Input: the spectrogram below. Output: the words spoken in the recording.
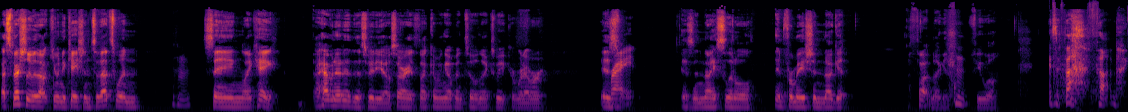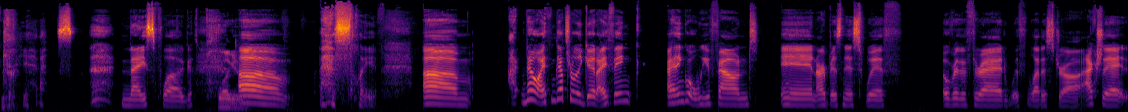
especially without communication. So that's when Mhm. saying like, "Hey, I haven't edited this video. Sorry, it's not coming up until next week or whatever." Is right. is a nice little information nugget, a thought nugget, if you will. It's a thought, thought nugget, yes. nice plug. Plug in. Um, Slate. Um, no, I think that's really good. I think I think what we found in our business with over the thread with let us draw. Actually, I,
